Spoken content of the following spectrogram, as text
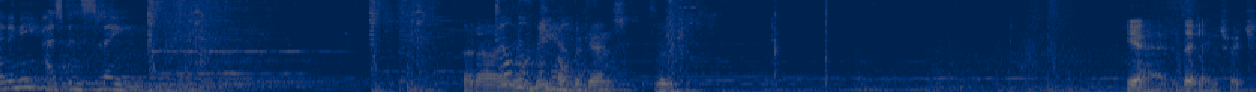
Enemy has been slain. That I will be kill. up against Luke. Yeah, they lane switched.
